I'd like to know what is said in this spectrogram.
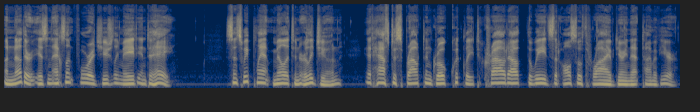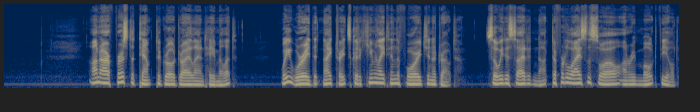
Another is an excellent forage usually made into hay. Since we plant millet in early June, it has to sprout and grow quickly to crowd out the weeds that also thrive during that time of year. On our first attempt to grow dryland hay millet, we worried that nitrates could accumulate in the forage in a drought so we decided not to fertilize the soil on a remote field.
